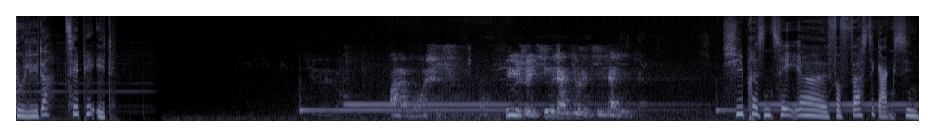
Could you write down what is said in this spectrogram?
Du lytter til P1. Xi præsenterer for første gang sin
